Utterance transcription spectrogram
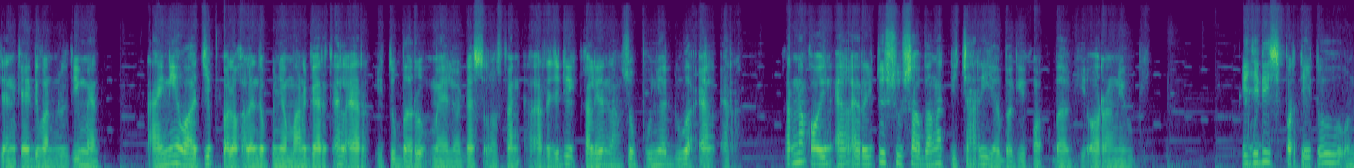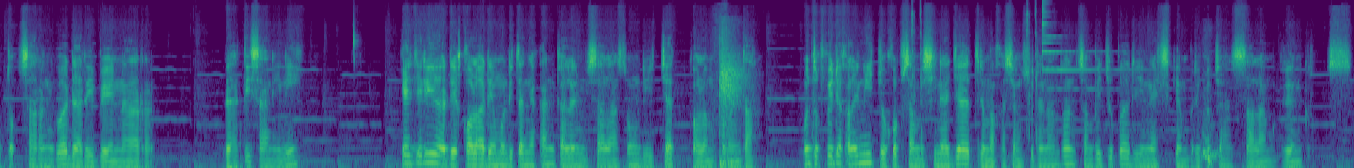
Jangan kayak Duan Ultimate. Nah ini wajib kalau kalian udah punya Margaret LR itu baru Meliodas Losven LR jadi kalian langsung punya dua LR karena koin LR itu susah banget dicari ya bagi bagi orang newbie. Oke jadi seperti itu untuk saran gue dari banner gratisan ini. Oke jadi ada kalau ada yang mau ditanyakan kalian bisa langsung di chat kolom komentar. Untuk video kali ini cukup sampai sini aja. Terima kasih yang sudah nonton. Sampai jumpa di next game berikutnya. Salam Green Cross.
